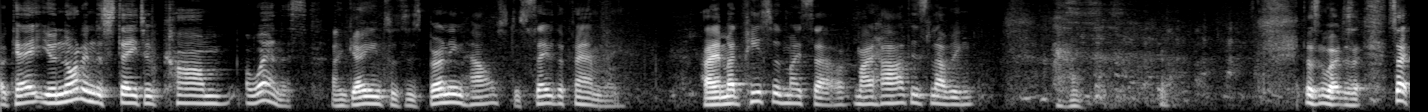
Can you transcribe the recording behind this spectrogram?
okay, you're not in the state of calm awareness. I'm going into this burning house to save the family. I am at peace with myself. My heart is loving. Doesn't work, does it? So,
